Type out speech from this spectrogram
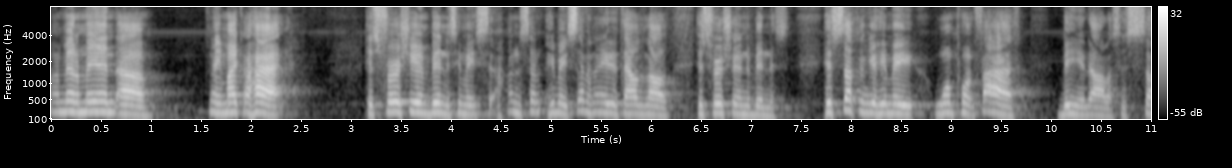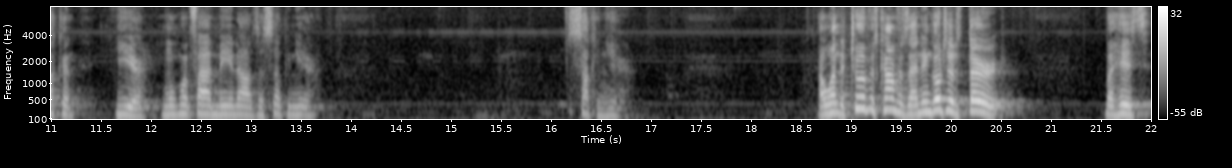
I met a man uh, named Michael Hyatt. His first year in business, he made he made seven hundred eighty thousand dollars. His first year in the business. His second year, he made one point five billion dollars. His second year, one point five million dollars. The second year. Second year. I went to two of his conferences. I didn't go to the third, but his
